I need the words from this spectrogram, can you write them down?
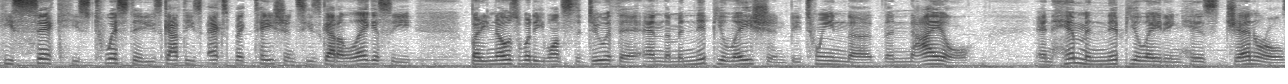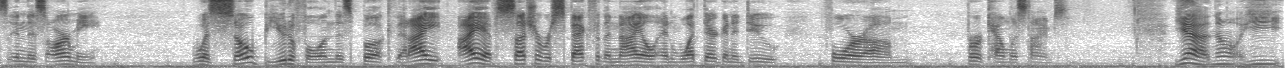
he's sick, he's twisted, he's got these expectations, he's got a legacy, but he knows what he wants to do with it. And the manipulation between the, the Nihil and him manipulating his generals in this army was so beautiful in this book that I I have such a respect for the Nihil and what they're gonna do for um for countless times. Yeah, no, he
